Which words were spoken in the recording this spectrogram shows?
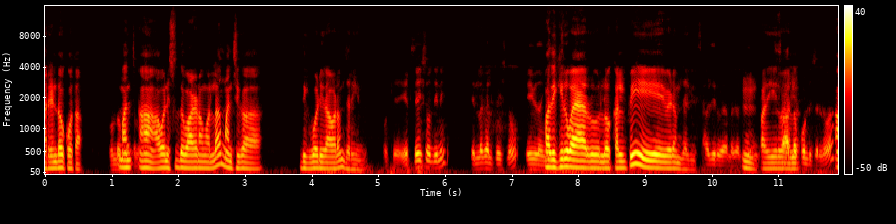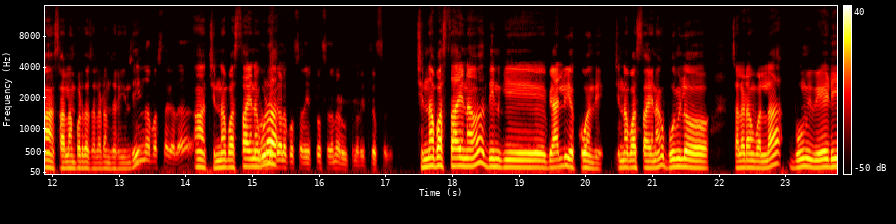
రెండో కోత. మంచి బస్తాలు. అవని శుద్ధి వాడడం వల్ల మంచిగా దిగుబడి రావడం జరిగింది. ఓకే. ఎట్లా వేసినావు దీన్ని? ఎట్లా కలిపి వేసినావు ఏ విధంగా? పదికి ఇరవై ఆరులో కలిపి వేయడం జరిగింది సార్. పది ఇరవై కలిపి. ఉమ్, పది ఇరవై సార్ల ఆరులో పొండి చల్లినవా? ఆ, సల్లం పడత చల్లడం జరిగింది. చిన్న బస్తా కదా? ఆ, చిన్న బస్తా అయినా కూడా ఎకరాలకు వస్తుంది ఎట్లా వస్తుంది అని అడుగుతున్నారు ఎట్లా వస్తుంది చిన్న బస్తా అయినా దీనికి వాల్యూ ఎక్కువ ఉంది చిన్న బస్తా అయినా భూమిలో చల్లడం వల్ల భూమి వేడి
